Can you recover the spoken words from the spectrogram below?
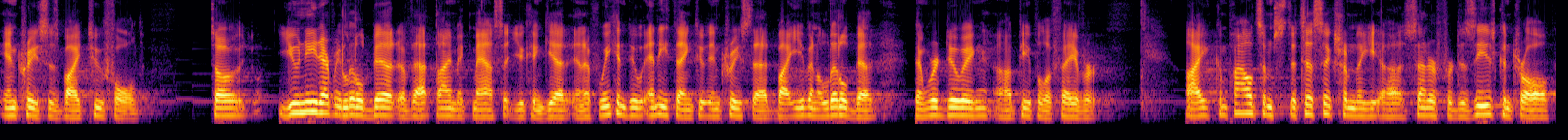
increases by twofold. So you need every little bit of that thymic mass that you can get, and if we can do anything to increase that by even a little bit, then we're doing uh, people a favor. I compiled some statistics from the uh, Center for Disease Control,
